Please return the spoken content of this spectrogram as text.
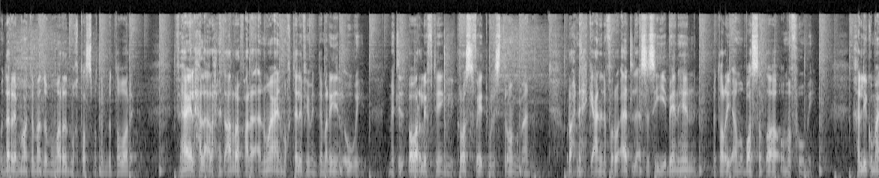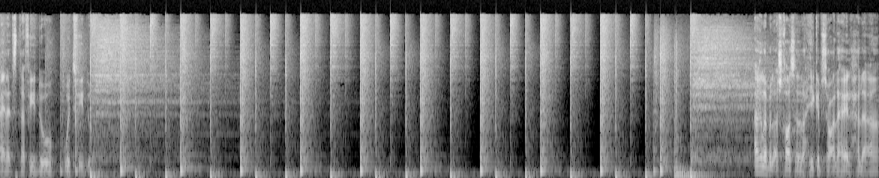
مدرب معتمد وممرض مختص بطب الطوارئ. في هاي الحلقة رح نتعرف على الأنواع المختلفة من تمارين القوة مثل ال powerlifting ال CrossFit وال strongman ورح نحكي عن الفروقات الأساسية بينهن بطريقة مبسطة ومفهومة. خليكم معي لتستفيدوا وتفيدوا. أغلب الأشخاص اللي رح يكبسوا على هاي الحلقة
